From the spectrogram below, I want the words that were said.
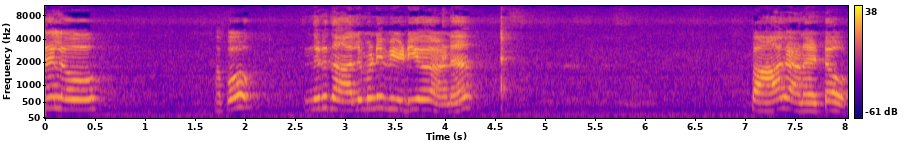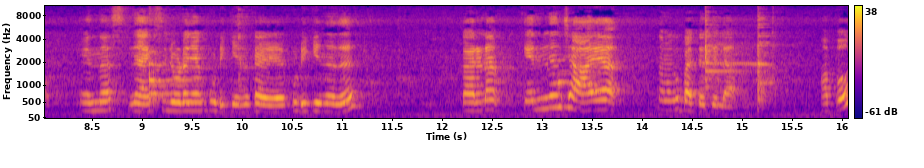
ഹലോ അപ്പോ ഇന്നൊരു നാലുമണി വീഡിയോ ആണ്. പാലാണ് കേട്ടോ എന്ന സ്നാക്സിന്റെ കൂടെ ഞാൻ കുടിക്കുന്ന കുടിക്കുന്നത്. കാരണം എന്നും ചായ നമുക്ക് പറ്റത്തില്ല. അപ്പോൾ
